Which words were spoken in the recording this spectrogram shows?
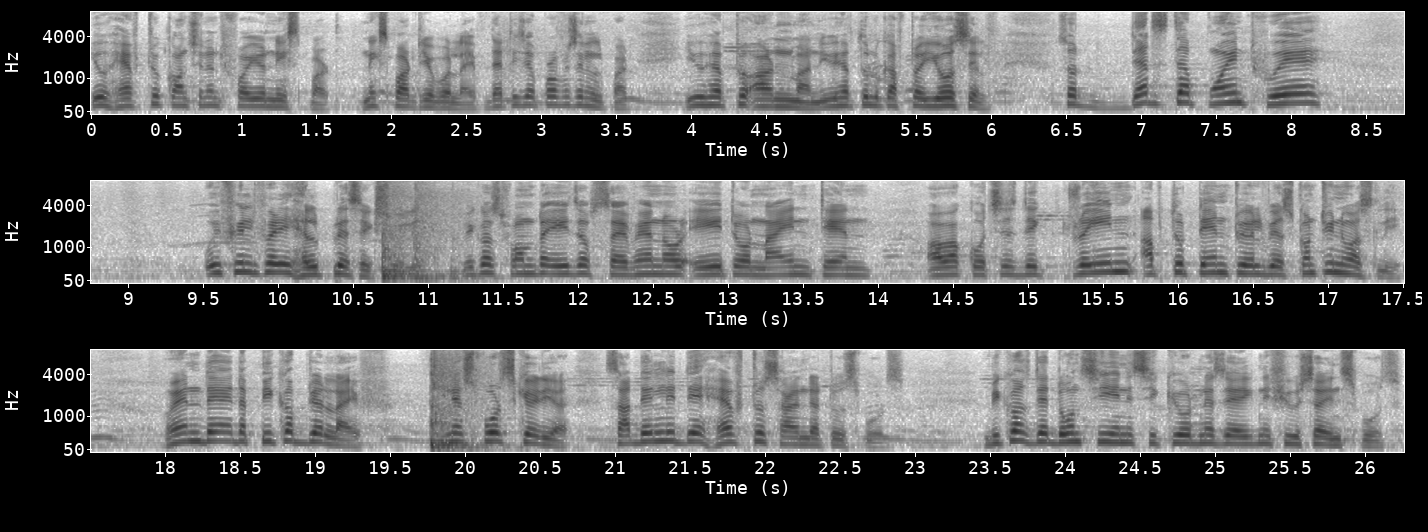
you have to concentrate for your next part, next part of your life. That is your professional part. You have to earn money. You have to look after yourself. So that's the point where we feel very helpless actually, because from the age of seven or eight or nine, ten, our coaches they train up to 10, 12 years continuously. When they at the peak of their life in a sports career, suddenly they have to surrender to sports because they don't see any secureness, any future in sports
